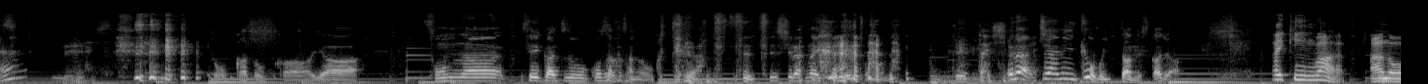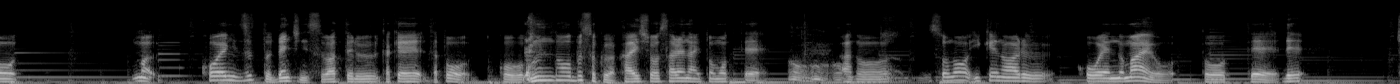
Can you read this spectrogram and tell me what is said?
ね、そっかそっか。いやーそんな生活を小坂さんが送ってるなんて全然知らない人もいると思うんで。絶対知らない。ちなみに今日も行ったんですか？じゃあ。最近は、あの、まあ、公園にずっとベンチに座ってるだけだと、こう、運動不足が解消されないと思って、うんうんうん。あの、その池のある公園の前を通って、で、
